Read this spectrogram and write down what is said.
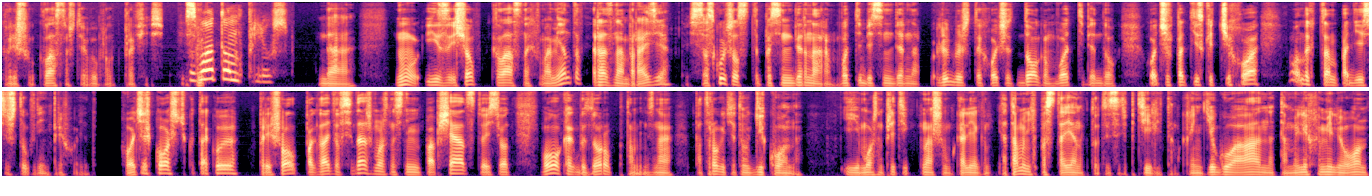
говоришь, классно, что я выбрал эту профессию. Вот он плюс. Да. Ну, из еще классных моментов разнообразие. Соскучился ты по синбернарам, вот тебе синбернар. Любишь ты, хочешь догом, вот тебе дог. Хочешь потискать чихуа, он их там по 10 штук в день приходит. Хочешь кошечку такую, пришел, погладил, всегда же можно с ними пообщаться. То есть вот, о, как бы здорово, там, не знаю, потрогать этого геккона и можно прийти к нашим коллегам, а там у них постоянно кто-то из рептилий, там какая-нибудь ягуана там, или хамелеон,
